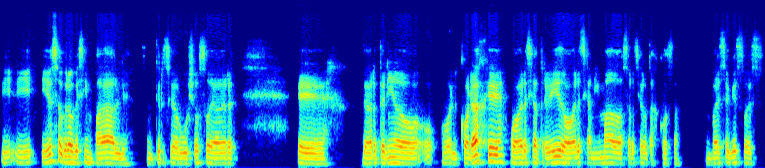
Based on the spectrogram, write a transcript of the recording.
y, eso creo que es impagable, sentirse orgulloso de haber, eh, de haber tenido o, el coraje, o haberse atrevido, o haberse animado a hacer ciertas cosas. Me parece que eso es,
